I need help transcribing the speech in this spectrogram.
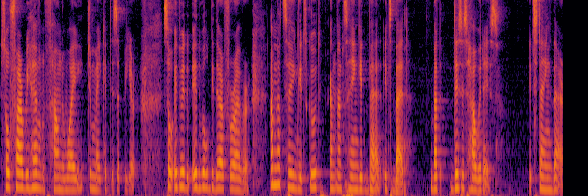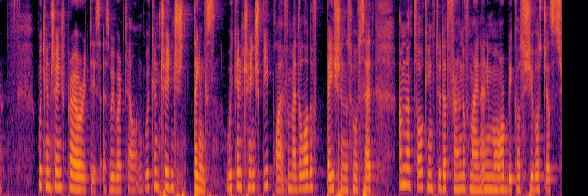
So far, we haven't found a way to make it disappear. So it will, it will be there forever. I'm not saying it's good, I'm not saying it bad, it's bad. But this is how it is. It's staying there. We can change priorities, as we were telling. We can change things. We can change people. I've met a lot of patients who said, I'm not talking to that friend of mine anymore because she was just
